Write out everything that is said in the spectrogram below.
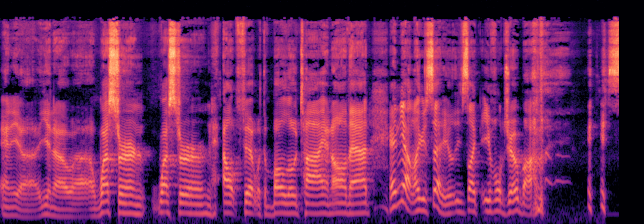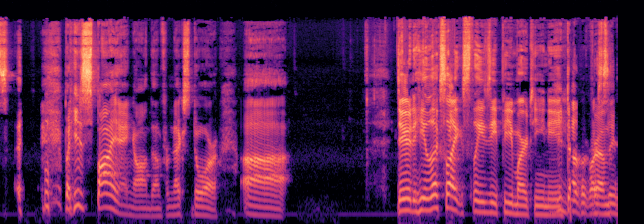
And uh, you know, a western western outfit with the bolo tie and all that, and yeah, like you said, he, he's like evil Joe Bob. he's, but he's spying on them from next door. Uh, Dude, he looks like Sleazy P Martini. He does look like Sleazy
